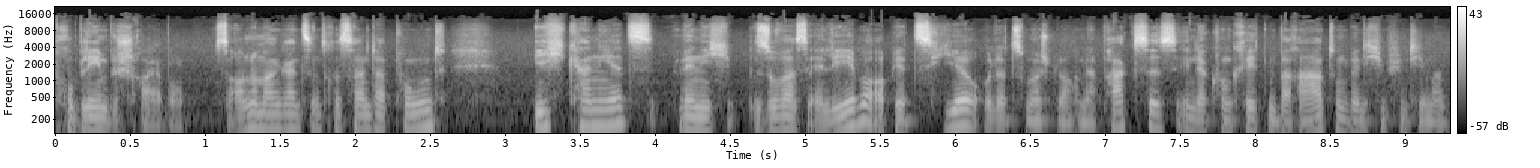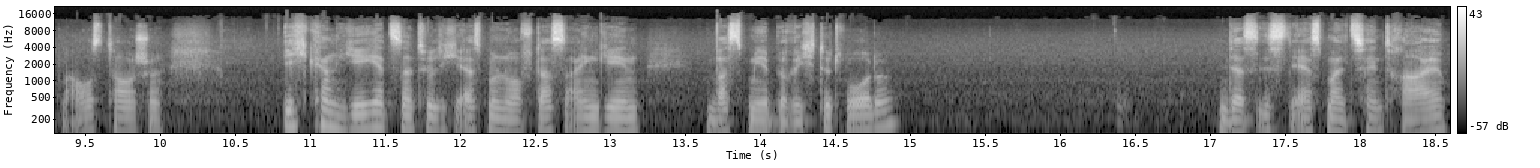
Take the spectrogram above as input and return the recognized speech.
Problembeschreibung. Ist auch nochmal ein ganz interessanter Punkt. Ich kann jetzt, wenn ich sowas erlebe, ob jetzt hier oder zum Beispiel auch in der Praxis, in der konkreten Beratung, wenn ich mich mit jemandem austausche, ich kann hier jetzt natürlich erstmal nur auf das eingehen, was mir berichtet wurde. Das ist erstmal zentral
